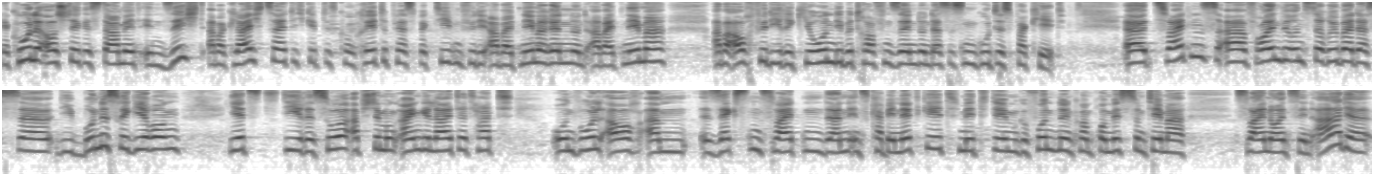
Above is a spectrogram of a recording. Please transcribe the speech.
Der Kohleausstieg ist damit in Sicht, aber gleichzeitig gibt es konkrete Perspektiven für die Arbeitnehmerinnen und Arbeitnehmer, aber auch für die Regionen, die betroffen sind. Und das ist ein gutes Paket. Äh, zweitens äh, freuen wir uns darüber, dass äh, die Bundesregierung jetzt die Ressortabstimmung eingeleitet hat und wohl auch am 6.2. dann ins Kabinett geht mit dem gefundenen Kompromiss zum Thema 219a. Der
